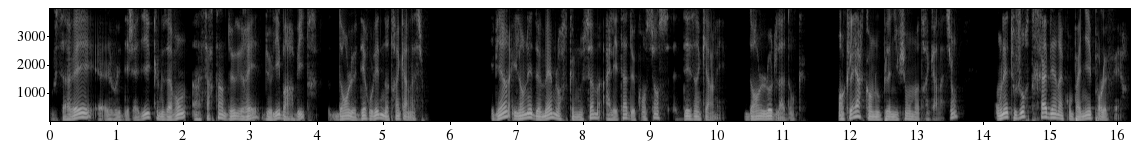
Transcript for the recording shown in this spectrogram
Vous savez, euh, je vous l'ai déjà dit, que nous avons un certain degré de libre arbitre dans le déroulé de notre incarnation. Eh bien, il en est de même lorsque nous sommes à l'état de conscience désincarnée, dans l'au-delà donc. En clair, quand nous planifions notre incarnation, on est toujours très bien accompagné pour le faire.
